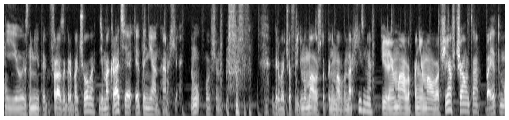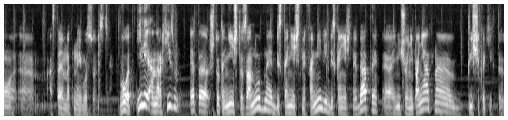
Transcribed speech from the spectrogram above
И знаменитая фраза Горбачева «Демократия — это не анархия». Ну, в общем, Горбачев, видимо, мало что понимал в анархизме или мало понимал вообще в чем-то, поэтому э, оставим это на его совести. Вот. Или анархизм — это что-то нечто занудное, бесконечные фамилии, бесконечные даты, э, ничего не понятно, тысячи каких-то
